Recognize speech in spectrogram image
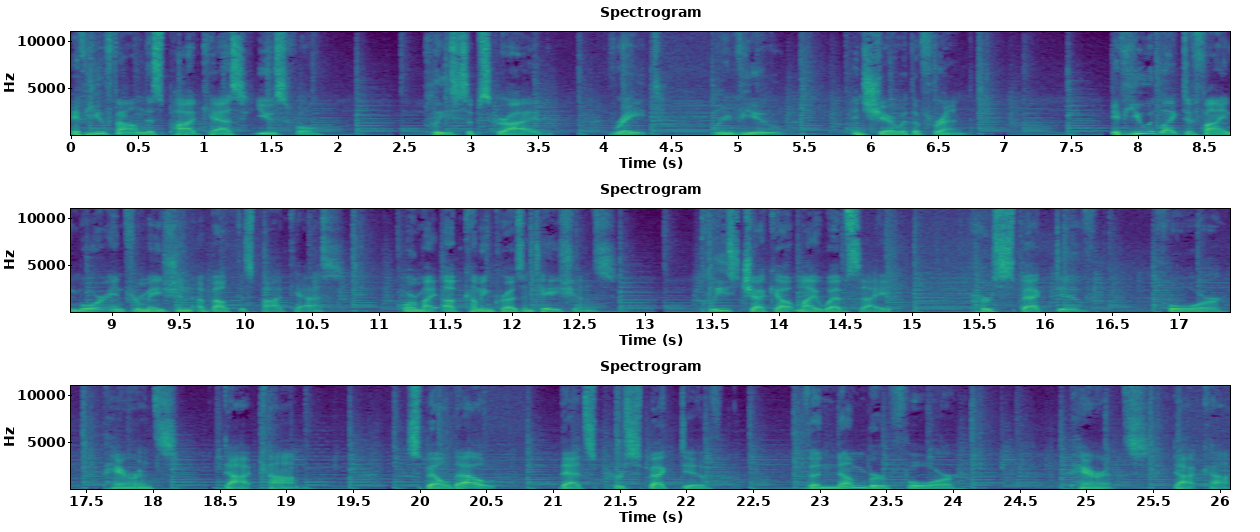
If you found this podcast useful, please subscribe, rate, review, and share with a friend. If you would like to find more information about this podcast or my upcoming presentations, please check out my website, perspective4parents.com. Spelled out, that's perspective, the number four, parents.com.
